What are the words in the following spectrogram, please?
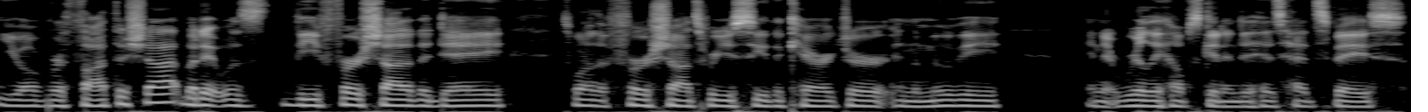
you overthought the shot but it was the first shot of the day it's one of the first shots where you see the character in the movie and it really helps get into his headspace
